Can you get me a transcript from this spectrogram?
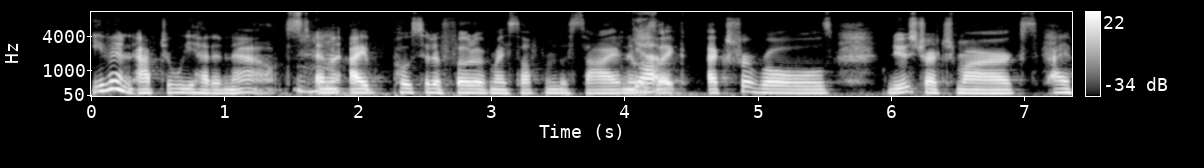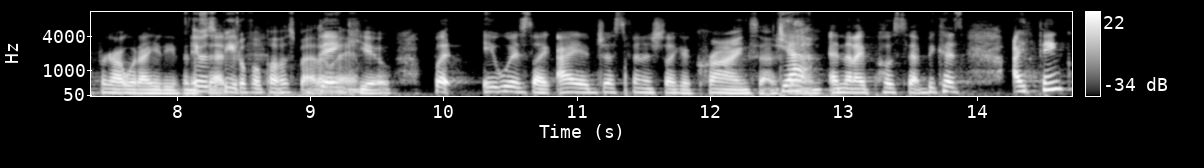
even after we had announced. And I posted a photo of myself from the side, and it Mm-hmm. Yeah. was like extra rolls, new stretch marks. I forgot what I had even it said. was a beautiful post, by the way. Thank you. But it was like I had just finished like a crying session. Yeah. And then I posted that because I think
